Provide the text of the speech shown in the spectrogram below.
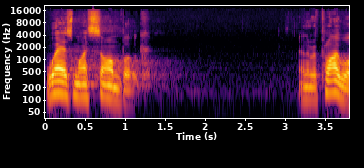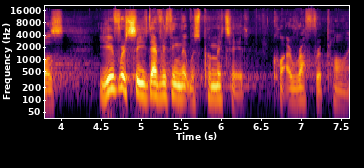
Where's my psalm book? And the reply was, You've received everything that was permitted. Quite a rough reply.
